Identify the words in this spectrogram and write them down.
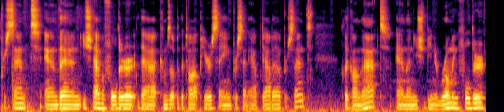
percent, and then you should have a folder that comes up at the top here saying percent app data percent. Click on that, and then you should be in a roaming folder.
